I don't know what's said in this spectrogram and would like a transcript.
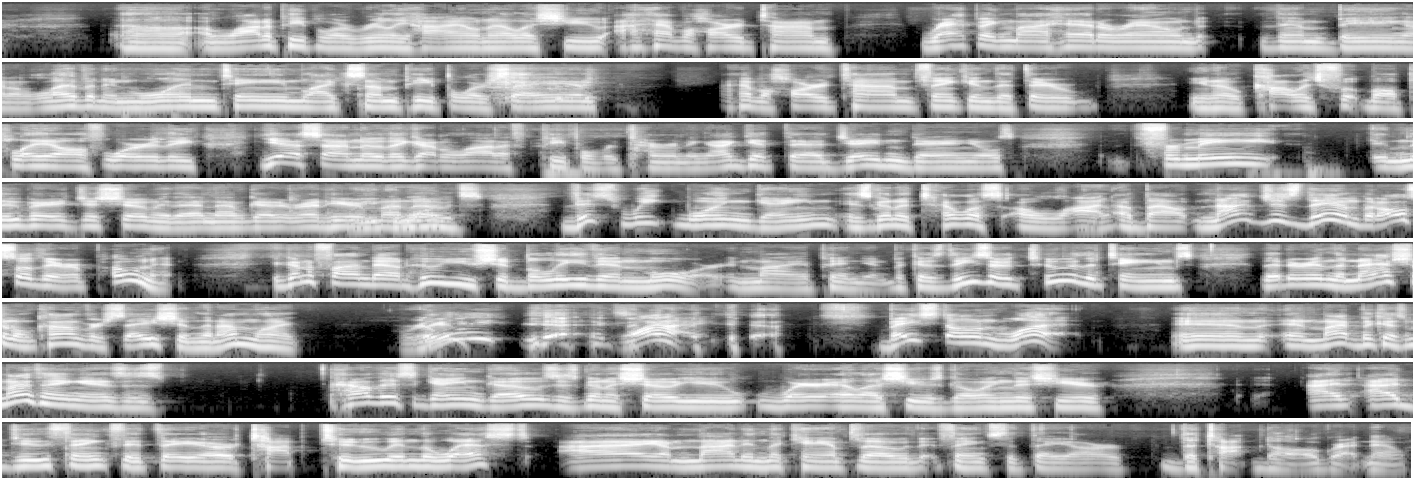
Uh, a lot of people are really high on LSU. I have a hard time wrapping my head around them being an 11 and 1 team like some people are saying. I have a hard time thinking that they're, you know, college football playoff worthy. Yes, I know they got a lot of people returning. I get that. Jayden Daniels, for me, and Newberry just showed me that, and I've got it right here week in my one. notes. This week one game is going to tell us a lot about not just them, but also their opponent. You're going to find out who you should believe in more, in my opinion, because these are two of the teams that are in the national conversation that I'm like, really? really? Yeah. Exactly. Why? Yeah. Based on what? And and my because my thing is is how this game goes is going to show you where LSU is going this year. I, I do think that they are top two in the West. I am not in the camp though that thinks that they are the top dog right now.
